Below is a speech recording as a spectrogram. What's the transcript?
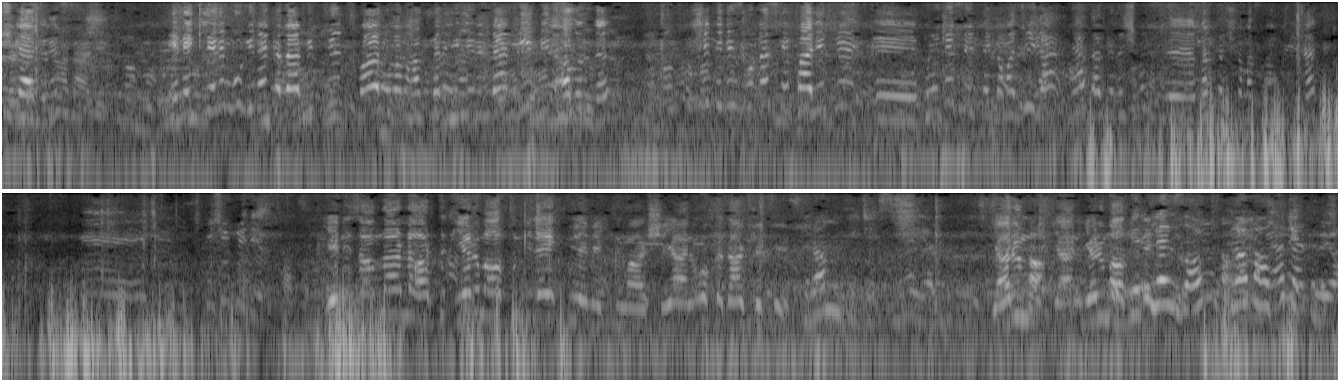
hoş geldiniz. Emeklilerin bugüne kadar bütün var olan hakları ellerinden bir bir alındı. Şimdi biz burada sefaleti e, protesto etmek amacıyla Nihat arkadaşımız e, basın açıklamasını okuyacak. E, teşekkür ediyoruz. Yeni zamlarla artık yarım altın bile etmiyor emekli maaşı. Yani o kadar kötüyüz. Gram diyeceksin ya yarım. Yarım yani yarım altın Verilen zam gram altın etmiyor.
